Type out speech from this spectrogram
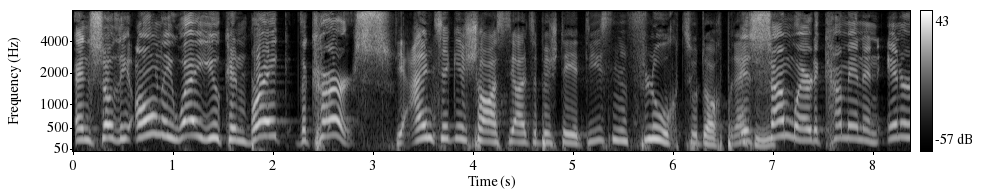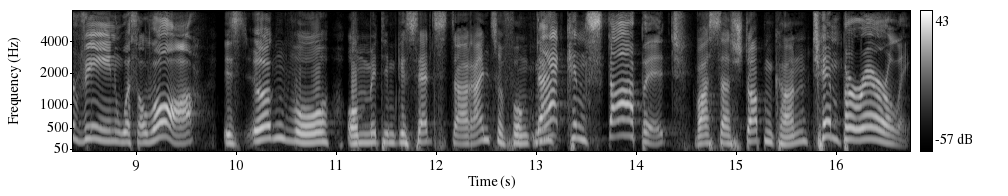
And so the only way you can break the curse Die einzige Chance, die also besteht, diesen Fluch zu is durchbrechen, somewhere to come in and intervene with a law ist irgendwo, um mit dem Gesetz da reinzufunken, that can stop it was das stoppen kann, temporarily.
